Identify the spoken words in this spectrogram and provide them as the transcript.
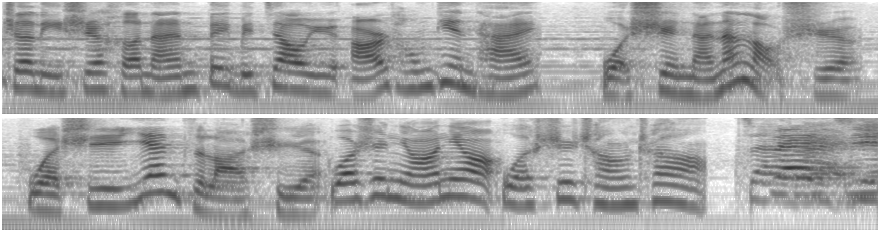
这里是河南贝贝教育儿童电台，我是楠楠老师，我是燕子老师，我是牛牛，我是程程，再见。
